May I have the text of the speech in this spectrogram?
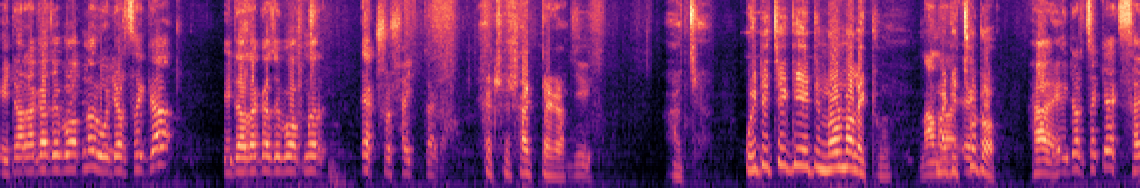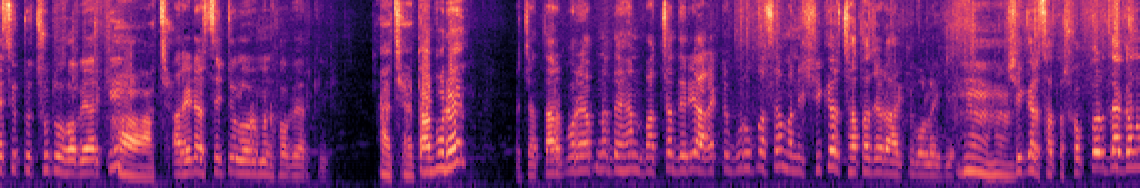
এটা রাখা যাবে আপনার ওইটার থেকে এটা রাখা যাবে আপনার একশো ষাট টাকা। একশো ষাট টাকা? জি। আচ্ছা ওইটা চেয়ে কি এটা নর্মাল একটু? না না নাকি ছোট? হ্যাঁ এটার থেকে এক সাইজ একটু ছোট হবে আর কি। আচ্ছা। আর এটার চেয়ে একটু লরমেন হবে আর কি। আচ্ছা তারপরে? আচ্ছা তারপরে আপনার দেখেন বাচ্চাদেরই আরেকটা গ্রুপ আছে মানে শিকার ছাতা যেটা আর কি বলে গিয়ে শিকার ছাতা সব তো দেখানো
